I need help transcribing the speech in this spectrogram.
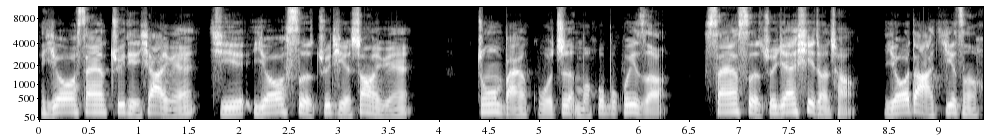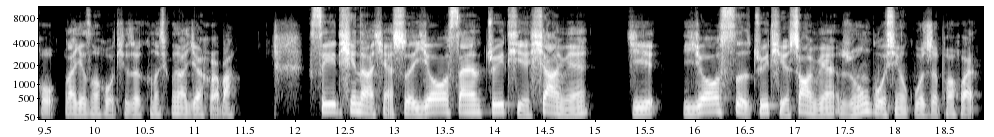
腰三椎体下缘及腰四椎体上缘中板骨质模糊不规则，三四椎间隙正常，腰大肌增厚，大肌增厚，体质可能性更结核吧。CT 呢显示腰三椎体下缘及腰四椎体上缘溶骨性骨质破坏，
